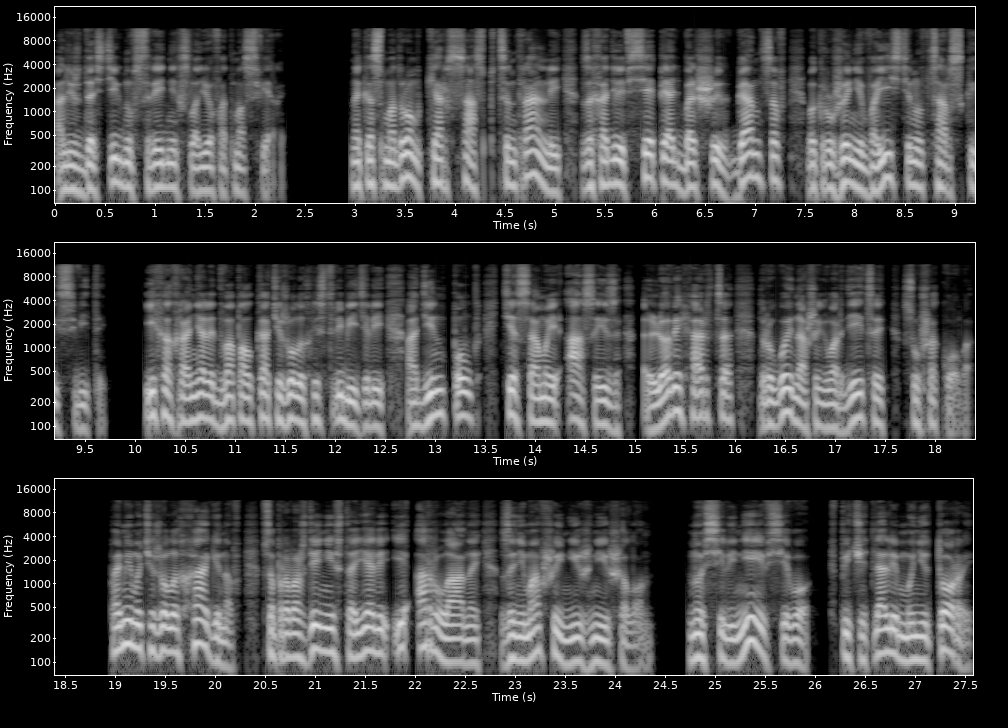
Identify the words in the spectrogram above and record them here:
а лишь достигнув средних слоев атмосферы. На космодром Керсасп Центральный заходили все пять больших ганцев в окружении воистину царской свиты. Их охраняли два полка тяжелых истребителей, один полк — те самые асы из Левихерца, другой — наши гвардейцы Сушакова. Помимо тяжелых хагенов, в сопровождении стояли и орланы, занимавшие нижний эшелон. Но сильнее всего впечатляли мониторы,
